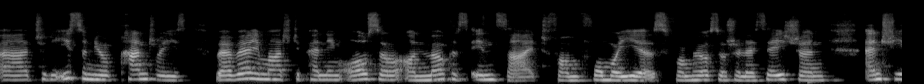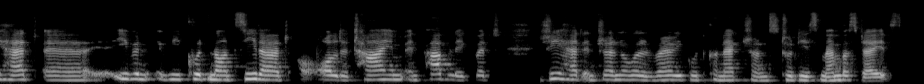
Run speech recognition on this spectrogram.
uh, to the Eastern Europe countries were very much depending also on Merkel's insight from former years, from her socialization. And she had, uh, even we could not see that all the time in public, but she had in general very good connections to these member states.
